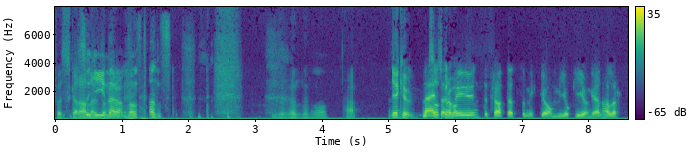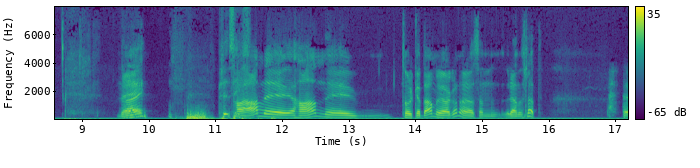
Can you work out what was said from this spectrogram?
fuskar alla. Så ginar de någonstans. men, ja. Det är kul. Nej, så ska det vara. Vi har ju inte pratat så mycket om Jocke Ljunggren heller. Nej. Precis. Har han, eh, har han eh, torkat damm i ögonen sen Ränneslätt?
